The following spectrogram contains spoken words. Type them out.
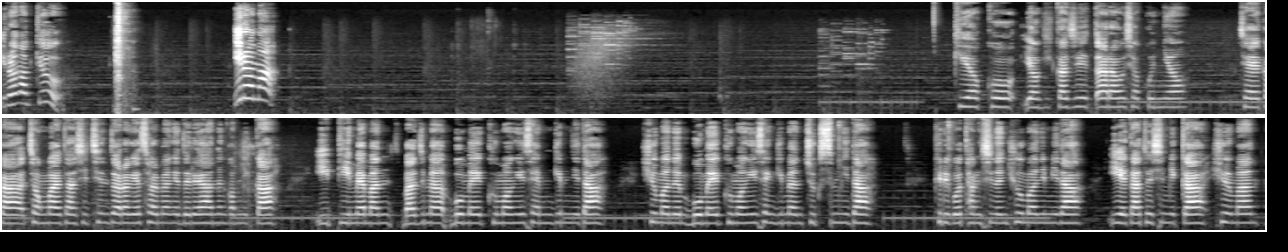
일어나 큐. 일어나. 기어코 여기까지 따라오셨군요. 제가 정말 다시 친절하게 설명해드려야 하는 겁니까? 이 빔에 만, 맞으면 몸에 구멍이 생깁니다. 휴먼은 몸에 구멍이 생기면 죽습니다. 그리고 당신은 휴먼입니다. 이해가 되십니까, 휴먼?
